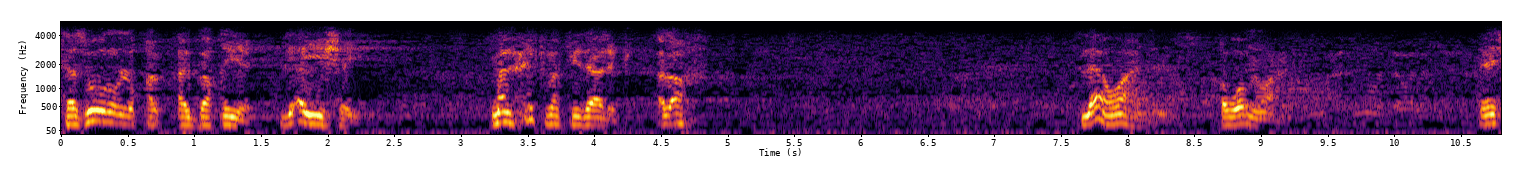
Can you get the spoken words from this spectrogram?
تزور البقيع لأي شيء؟ ما الحكمة في ذلك؟ الأخ. لا واحد. قومنا واحد. إيش؟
